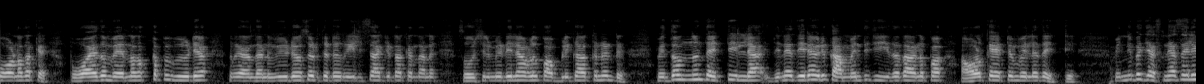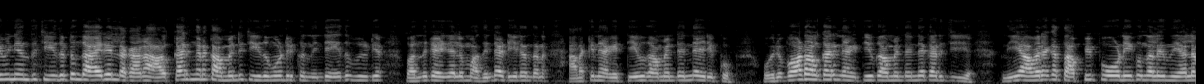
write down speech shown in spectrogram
പോണതൊക്കെ. പോയതും വരുന്നതൊക്കെ ഇപ്പോൾ വീഡിയോ എന്താണ് വീഡിയോസ് എടുത്തിട്ട് റീൽസ് ആക്കിയിട്ടൊക്കെ എന്താണ് സോഷ്യൽ മീഡിയയിൽ അവൾ പബ്ലിക് ആക്കുന്നുണ്ട്. അപ്പോൾ ഇതൊന്നും തെറ്റില്ല. ഇതിനെതിരെ ഒരു കമന്റ് ചെയ്തതാണ് ഇപ്പോൾ അവൾക്ക് ഏറ്റവും വലിയ തെറ്റ്. പിന്നെ ഇപ്പോൾ ജസ്ന സലീമിന് എന്ത് ചെയ്തിട്ടും കാര്യമില്ല. കാരണം ആൾക്കാർ ഇങ്ങനെ കമന്റ് ചെയ്തുകൊണ്ടിരിക്കും നിന്റെ ഏത് വീഡിയോ വന്നു കഴിഞ്ഞാലും അതിന്റെ അടിയിൽ എന്താണ്? അനക്ക് നെഗറ്റീവ് കമന്റ് തന്നെ ആയിരിക്കും. ഒരുപാട് ആൾക്കാർ നെഗറ്റീവ് കമന്റ് തന്നെ കാര്യം ചെയ്യുക നീ അവരൊക്കെ തപ്പിപ്പോണീക്കും അല്ലെങ്കിൽ നീ അല്ല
